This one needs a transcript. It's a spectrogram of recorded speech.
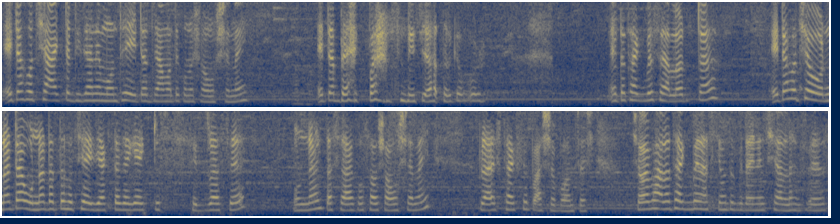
এটা হচ্ছে আরেকটা ডিজাইনের মধ্যে, এটার জামাতে কোনো সমস্যা নাই। এটা ব্যাক পার্ট নিচে হাতের কাপড়। এটা থাকবে স্যালাডটা এটা হচ্ছে ওড়নাটা। ওড়নাটাতে হচ্ছে এই যে একটা জায়গায় একটু ছিদ্র আছে ওড়নার। তাছাড়া আর কোথাও সমস্যা নাই। প্রাইস থাকছে পাঁচশো পঞ্চাশ। সবাই ভালো থাকবেন আজকের মতো বিদায় নিচ্ছি আল্লাহ হাফেজ।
